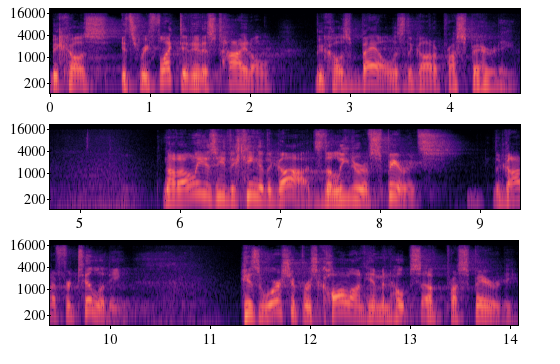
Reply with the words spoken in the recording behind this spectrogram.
Because it's reflected in his title, because Baal is the God of prosperity. Not only is he the king of the gods, the leader of spirits, the God of fertility, his worshipers call on him in hopes of prosperity.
